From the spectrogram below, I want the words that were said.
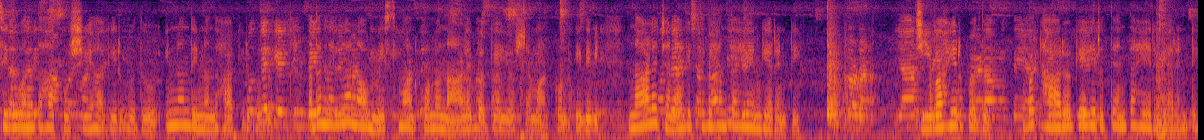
ಸಿಗುವಂತಹ ಖುಷಿ ಆಗಿರ್ಬೋದು ಇನ್ನೊಂದು ಇನ್ನೊಂದು ಹಾಕಿರ್ಬೋದು ಅದನ್ನೆಲ್ಲ ನಾವು ಮಿಸ್ ಮಾಡಿಕೊಂಡು ನಾಳೆ ಬಗ್ಗೆ ಯೋಚನೆ ಮಾಡಿಕೊಂಡು ಇದ್ದೀವಿ ನಾಳೆ ಚೆನ್ನಾಗಿರ್ತೀವಿ ಅಂತ ಏನು ಗ್ಯಾರಂಟಿ? ಜೀವ ಇರ್ಬೋದು ಬಟ್ ಆರೋಗ್ಯ ಇರುತ್ತೆ ಅಂತ ಹೇಗೆ ಗ್ಯಾರಂಟಿ.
